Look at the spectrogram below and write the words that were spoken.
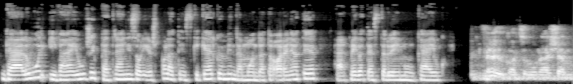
Gál úr, Iván Józsi, Petrányi Zoli és Palatinszki Gergő minden mondata aranyat ér, hát még a tesztelői munkájuk. Felhőkarcolónál sem,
